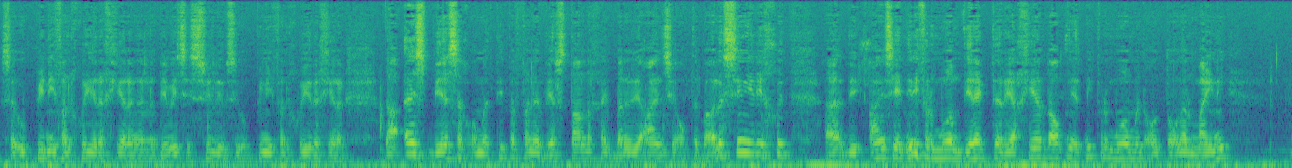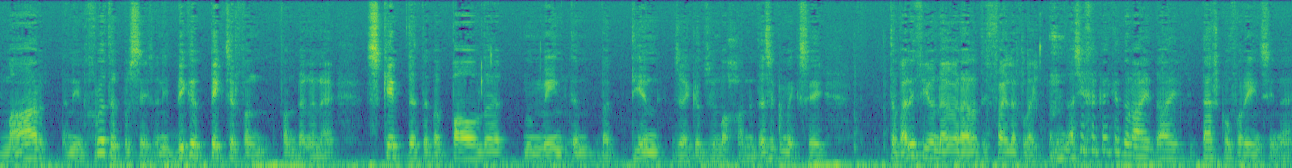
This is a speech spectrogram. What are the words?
se opinie van goeie regering en die WC Sulu se opinie van goeie regering. Daar is besig om 'n tipe van 'n weerstandigheid binne die ANC op te bou. Hulle sien hierdie goed. Uh, die ANC het nie die vermoë om direk te reageer daarop nie. Het nie vermoë om dit on te ondermyn nie. Maar in die groter proses, in die bigger picture van van dinge nê, skep dit 'n bepaalde momentum wat teen Jacob Zuma gaan. En dis hoekom ek sê terwyl hy vir jou nou relatief veilig lyk. As jy kyk het na daai daai perskonferensie nê.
